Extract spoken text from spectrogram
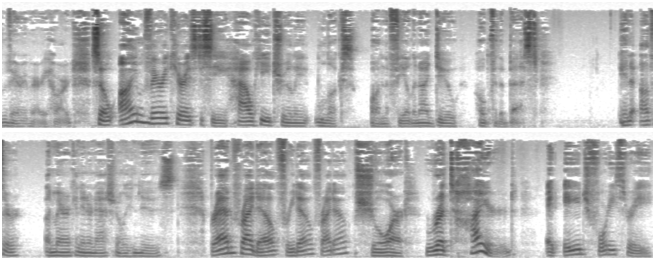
very, very hard. So I'm very curious to see how he truly looks on the field, and I do hope for the best. In other American international news, Brad Friedel, Friedel, Friedel, sure, retired at age 43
